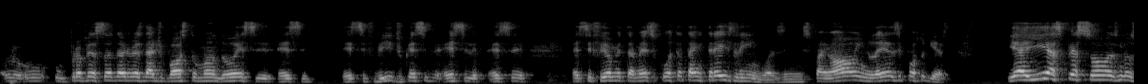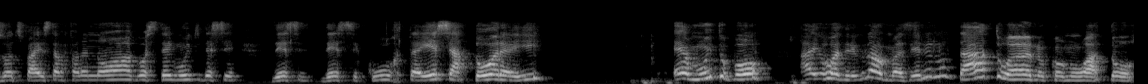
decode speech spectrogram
o, o professor da Universidade de Boston mandou esse, esse, esse vídeo, esse, esse, esse, esse filme também, esse curta, está em três línguas, em espanhol, inglês e português. E aí as pessoas nos outros países estavam falando, não, gostei muito desse, desse, desse curta, esse ator aí é muito bom. Aí o Rodrigo, não, mas ele não está atuando como um ator.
